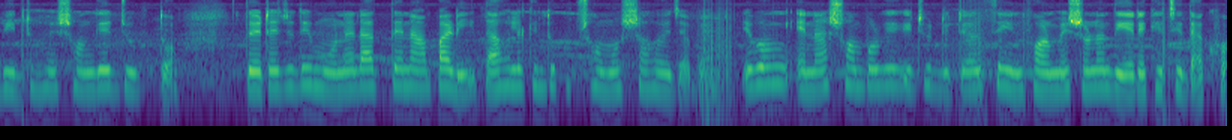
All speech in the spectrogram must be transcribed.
বিদ্রোহের সঙ্গে যুক্ত? তো এটা যদি মনে রাখতে না পারি, তাহলে কিন্তু খুব সমস্যা হয়ে যাবে। এবং এনার সম্পর্কে কিছু ডিটেলসে ইনফরমেশনও দিয়ে রেখেছি, দেখো।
